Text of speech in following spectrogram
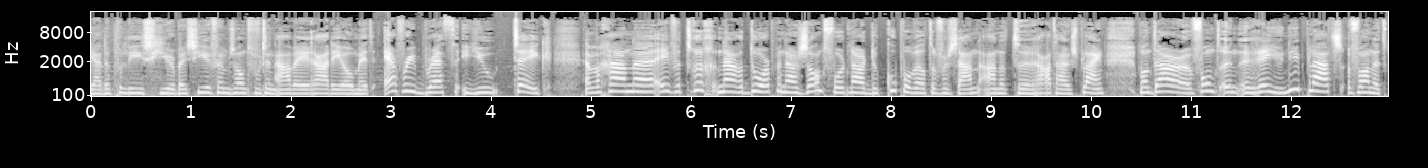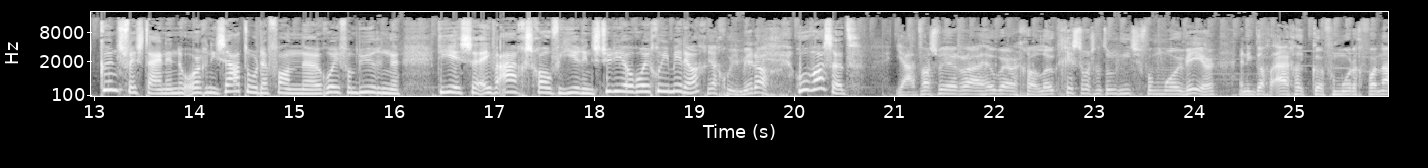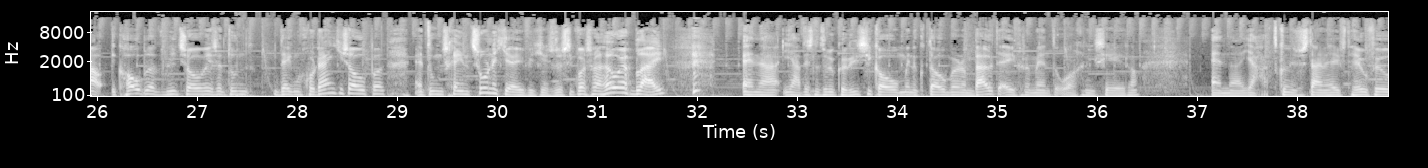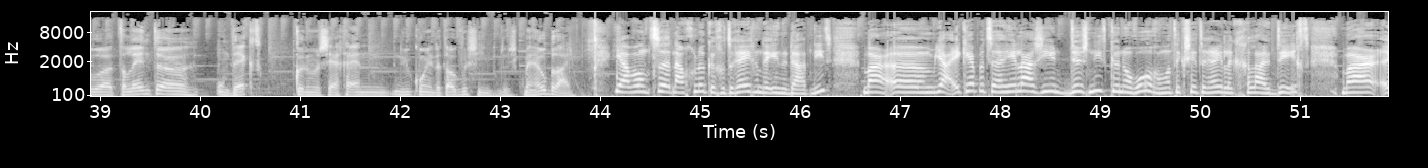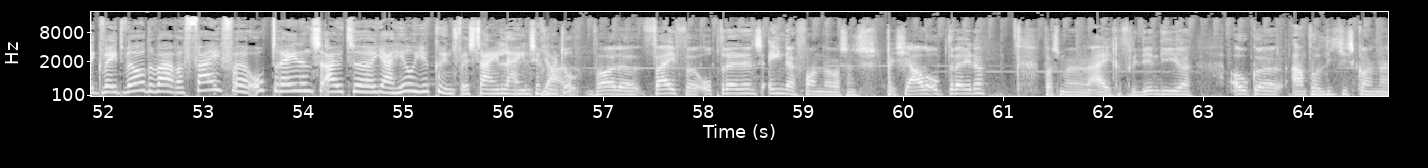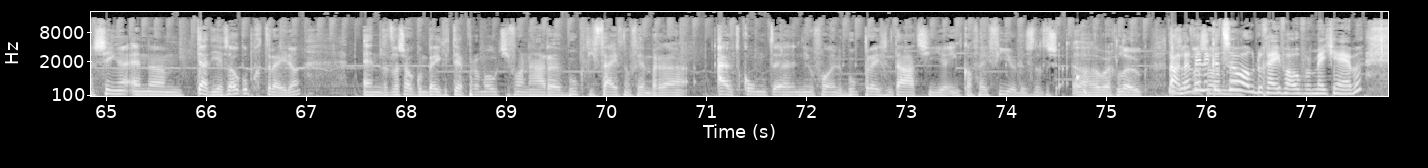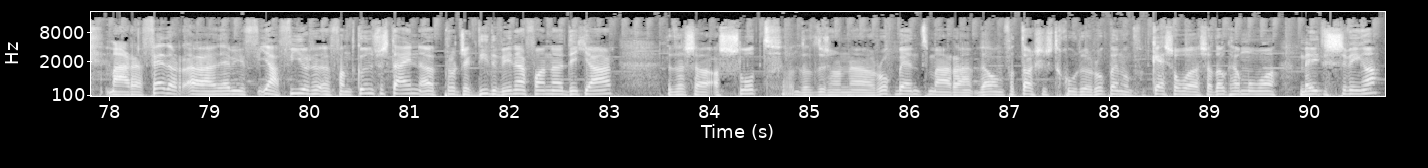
Ja, de police hier bij CFM Zandvoort en AB Radio met Every Breath You Take. En we gaan eh, even terug naar het dorp, naar Zandvoort, naar de koepel wel te verstaan aan het eh, Raadhuisplein. Want daar vond een reunie plaats van het kunstfestijn. En de organisator daarvan, eh, Roy van Buringen, die is eh, even aangeschoven hier in de studio. Roy, goedemiddag. Ja, goedemiddag. Hoe was het? Ja, het was weer eh, heel erg eh, leuk. Gisteren was natuurlijk niet zoveel mooi weer. En ik dacht eigenlijk uh, vanmorgen van, nou, ik hoop dat het niet zo is. En toen deed ik mijn gordijntjes open. En toen scheen het zonnetje eventjes. Dus ik was wel heel erg blij. En ja, het is natuurlijk een risico om in oktober een buitenevenement te organiseren. En uh, ja, het Kunstenstein heeft heel veel uh, talenten ontdekt, kunnen we zeggen. En nu kon je dat ook weer zien. Dus ik ben heel blij. Ja, want nou gelukkig het regende inderdaad niet. Maar uh, ja, ik heb het helaas hier dus niet kunnen horen, want ik zit redelijk geluiddicht. Maar ik weet wel, er waren vijf optredens uit ja, heel je kunstfestijnlijn, zeg ja, maar toch? we hadden vijf optredens. Eén daarvan was een speciale optreden. was mijn eigen vriendin die ook een aantal liedjes kan eh, zingen. En ehm, ja, die heeft ook opgetreden. En dat was ook een beetje ter promotie van haar eh, boek die 5 november eh, uitkomt. eh, in ieder geval in de boekpresentatie eh, in Café 4. Dus dat is eh, heel erg leuk. Dus Nou, dat daar wil ik het zo ook nog even over met je hebben. maar eh, verder eh, heb je ja, vier eh, van het Kunstenstein. eh Project Die, de winnaar van eh, dit jaar. Dat eh, als slot. Dat is een eh, rockband. Maar eh, wel een fantastisch goede rockband. Want Van Kessel eh, zat ook helemaal eh, mee te swingen.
